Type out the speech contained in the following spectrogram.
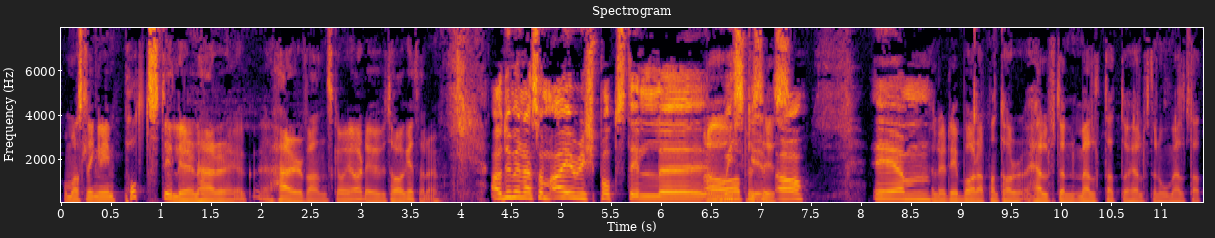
Om man slänger in potstill i den här härvan, ska man göra det överhuvudtaget eller? Ja, du menar som Irish pot still eh, Ja, whisky? precis. Ja, Ehm, Eller det är bara att man tar hälften mältat och hälften omältat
